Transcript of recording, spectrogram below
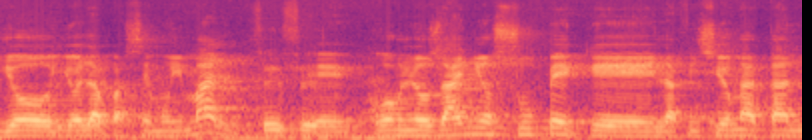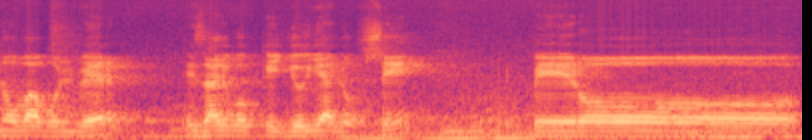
yo, yo la pasé muy mal. Sí, sí. Eh, con los años supe que la afición acá no va a volver. Es algo que yo ya lo sé. Pero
